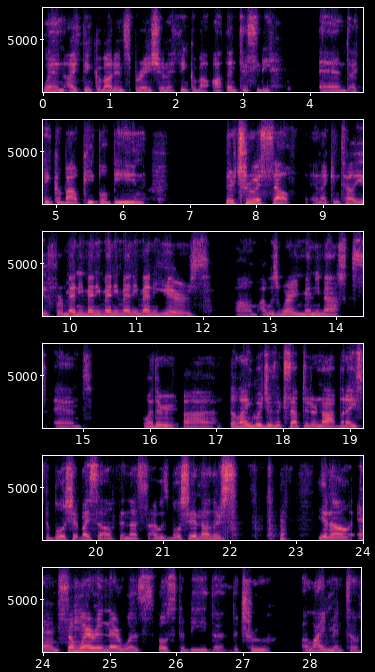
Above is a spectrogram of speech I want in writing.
when I think about inspiration, I think about authenticity. And I think about people being their truest self. And I can tell you for many, many, many, many, many years, um, I was wearing many masks, and whether uh, the language is accepted or not, but I used to bullshit myself, and thus I was bullshitting others. you know, and somewhere in there was supposed to be the the true alignment of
